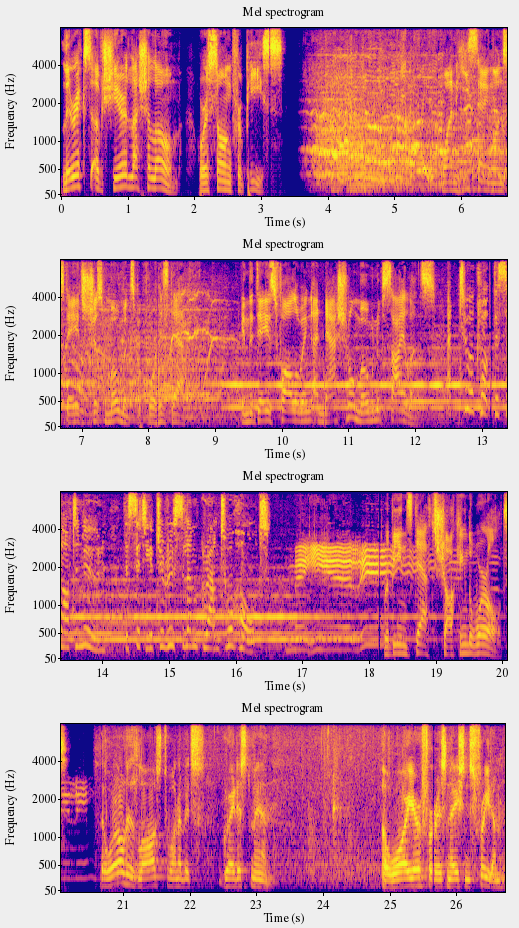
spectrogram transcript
lyrics of Shir LaShalom, or a song for peace. One he sang on stage just moments before his death. In the days following, a national moment of silence. At 2 o'clock this afternoon, the city of Jerusalem ground to a halt. Rabin's death shocking the world. The world has lost one of its greatest men, a warrior for his nation's freedom,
